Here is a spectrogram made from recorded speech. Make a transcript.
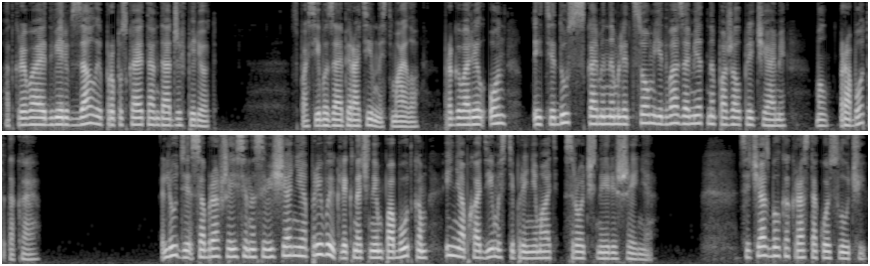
открывая дверь в зал и пропуская Тандаджи вперед. «Спасибо за оперативность, Майло», — проговорил он, и Тидус с каменным лицом едва заметно пожал плечами, мол, работа такая. Люди, собравшиеся на совещание, привыкли к ночным побудкам и необходимости принимать срочные решения. Сейчас был как раз такой случай.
